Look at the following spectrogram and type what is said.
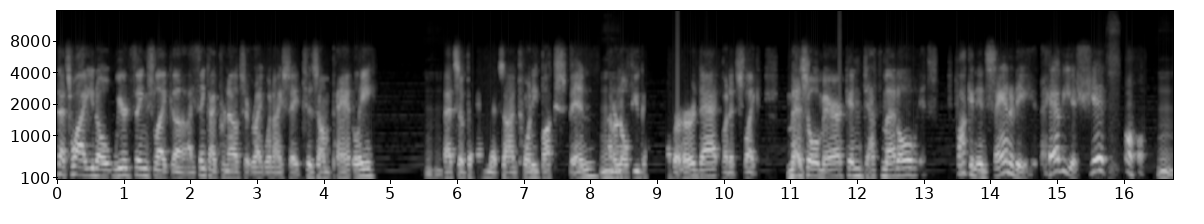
that's why you know weird things like uh, I think I pronounce it right when I say Tzompantli. Mhm. That's a band that's on twenty bucks spin. I Mhm. don't know if you guys ever heard that, but it's like Mesoamerican death metal. It's fucking insanity. Heavy as shit. Oh. Hmm.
